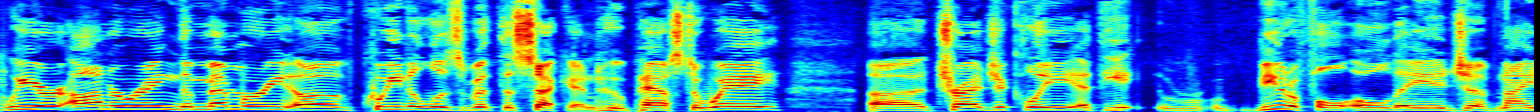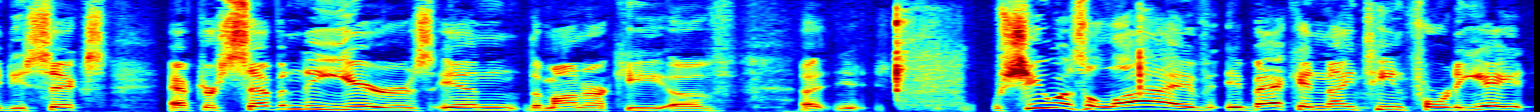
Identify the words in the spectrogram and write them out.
we are honoring the memory of Queen Elizabeth II, who passed away uh, tragically at the beautiful old age of 96 after 70 years in the monarchy of. Uh, she was alive back in 1948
